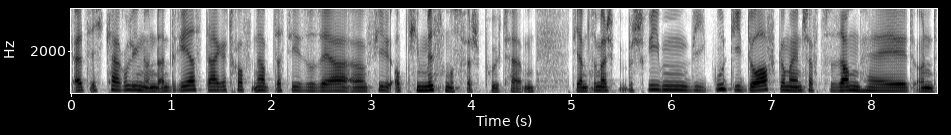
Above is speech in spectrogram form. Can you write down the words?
als ich Caroline und Andreas da getroffen habe, dass die so sehr äh, viel Optimismus versprüht haben. Die haben zum Beispiel beschrieben, wie gut die Dorfgemeinschaft zusammenhält und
